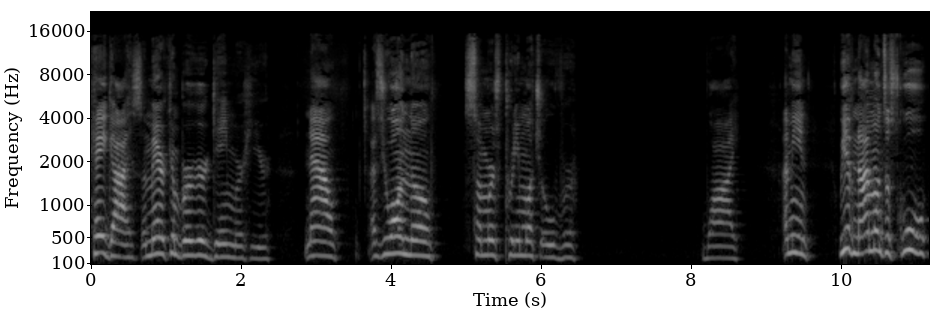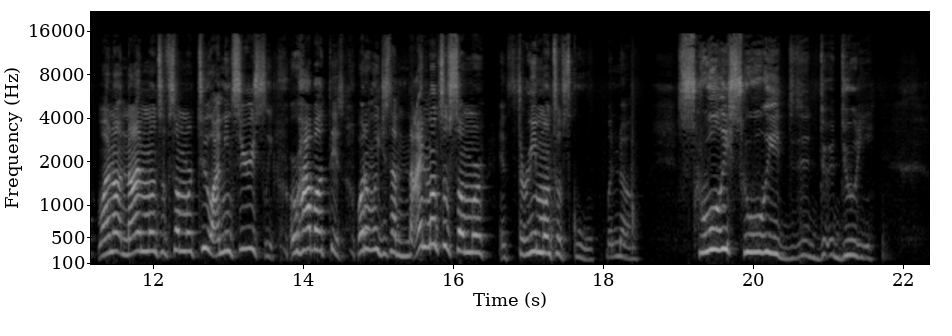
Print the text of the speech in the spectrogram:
Hey guys, American Burger Gamer here. Now, as you all know, summer's pretty much over. Why? I mean, we have nine months of school. Why not nine months of summer too? I mean, seriously. Or how about this? Why don't we just have nine months of summer and three months of school? But no. Schooly, schooly duty.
